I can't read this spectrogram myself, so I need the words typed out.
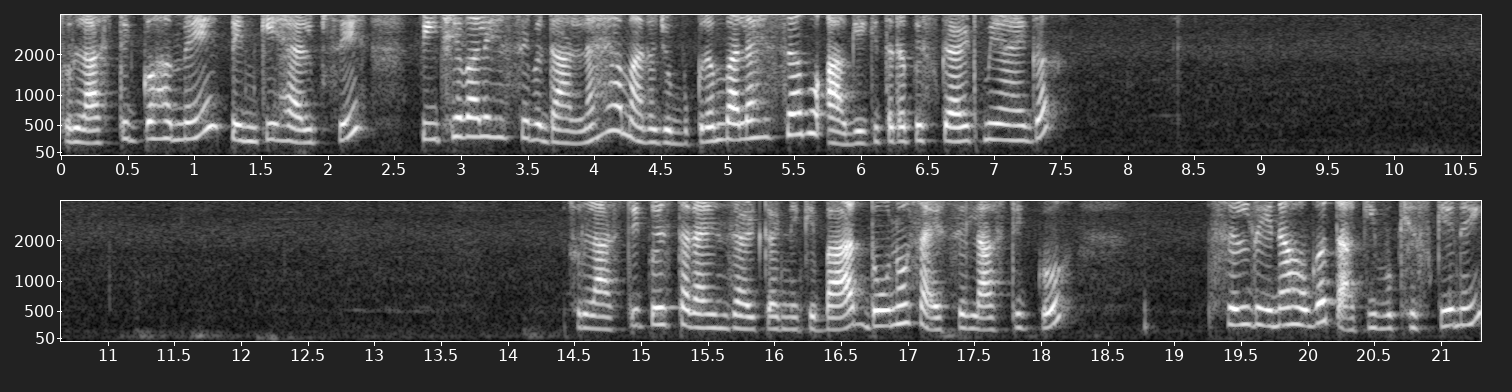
तो इलास्टिक को हमें पिन की हेल्प से पीछे वाले हिस्से में डालना है। हमारा जो बुकरम वाला हिस्सा वो आगे की तरफ़ स्कर्ट में आएगा। तो लास्टिक को इस तरह इंसर्ट करने के बाद दोनों साइड से लास्टिक को सिल देना होगा ताकि वो खिसके नहीं।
